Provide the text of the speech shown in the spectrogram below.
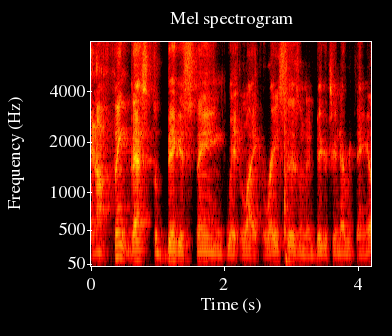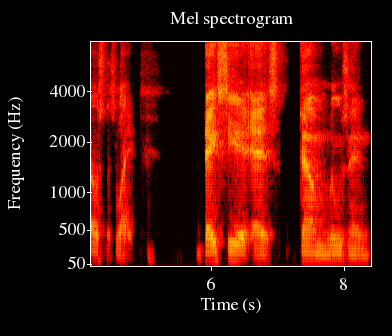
And I think that's the biggest thing with like racism and bigotry and everything else. It's like they see it as them losing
